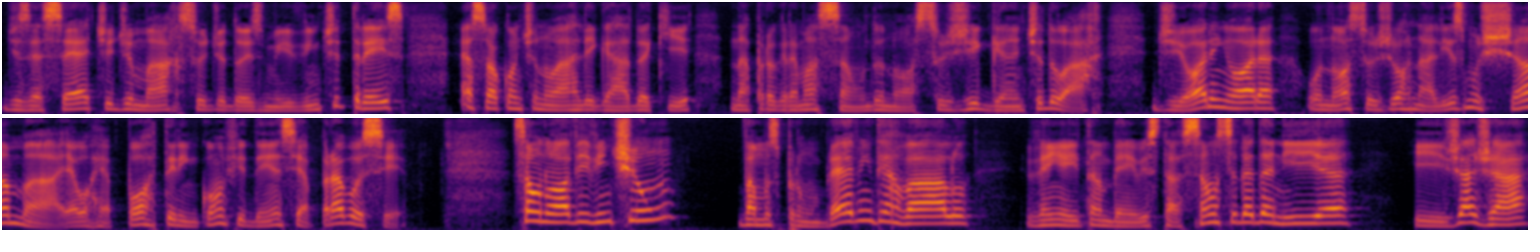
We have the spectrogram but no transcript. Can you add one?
17 de março de 2023, é só continuar ligado aqui na programação do nosso Gigante do Ar. De hora em hora, o nosso jornalismo chama, é o repórter em confidência para você. São 9h21, vamos para um breve intervalo. Vem aí também o Estação Cidadania e já já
